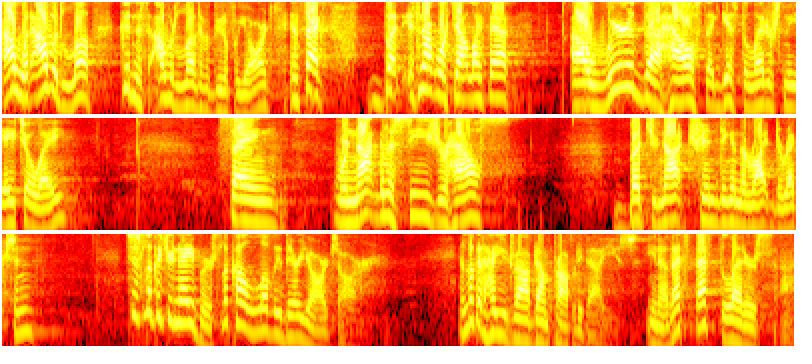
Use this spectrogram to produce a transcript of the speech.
I would, I would love, goodness, I would love to have a beautiful yard. In fact, but it's not worked out like that. Uh, we're the house that gets the letters from the HOA saying, we're not going to seize your house, but you're not trending in the right direction. Just look at your neighbors. Look how lovely their yards are. And look at how you drive down property values. You know, that's, that's the letters. Uh,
